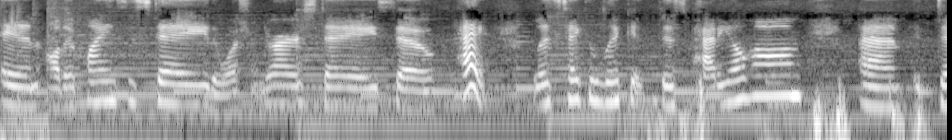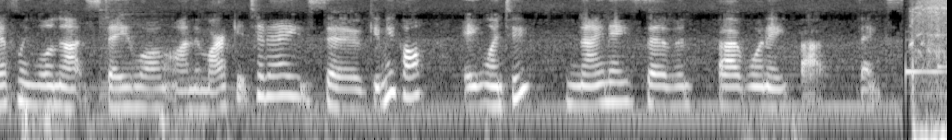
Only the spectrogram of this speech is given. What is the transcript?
And all the appliances stay, the washer and dryer stay. So hey, let's take a look at this patio home. Um, it definitely will not stay long on the market today. So give me a call, 812 987 5185. Thanks.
